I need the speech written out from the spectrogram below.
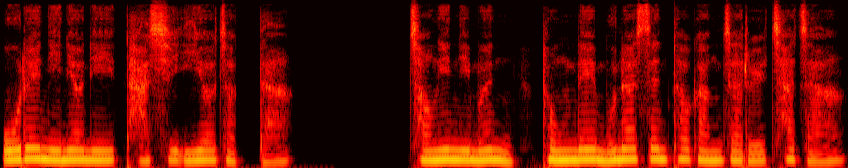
오랜 인연이 다시 이어졌다. 정희님은 동네 문화센터 강좌를 찾아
